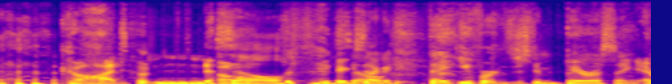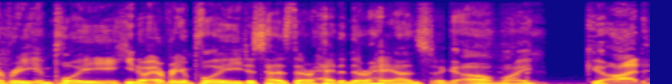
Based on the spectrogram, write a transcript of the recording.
God, no. Sell, Exactly. sell. Thank you for just embarrassing every employee. You know, every employee just has their head in their hands. Like, oh my God.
